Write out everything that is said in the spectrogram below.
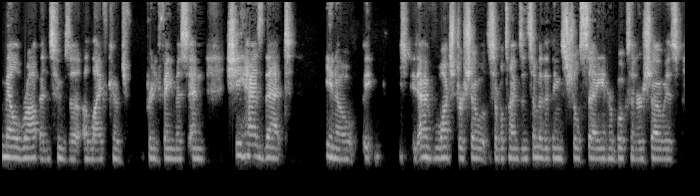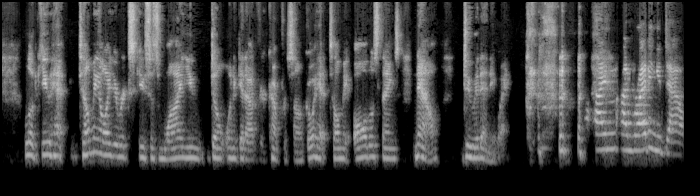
Mel Robbins, who's a, a, life coach, pretty famous. And she has that, you know, I've watched her show several times, and some of the things she'll say in her books and her show is, "Look, you have tell me all your excuses why you don't want to get out of your comfort zone. Go ahead, tell me all those things. Now, do it anyway." I'm I'm writing it down.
